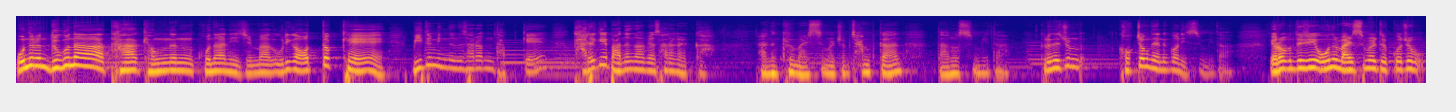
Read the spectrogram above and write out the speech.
오늘은 누구나 다 겪는 고난이지만 우리가 어떻게 믿음 있는 사람답게 다르게 반응하며 살아갈까 라는 그 말씀을 좀 잠깐 나눴습니다. 그런데 좀 걱정되는 건 있습니다. 여러분들이 오늘 말씀을 듣고 좀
